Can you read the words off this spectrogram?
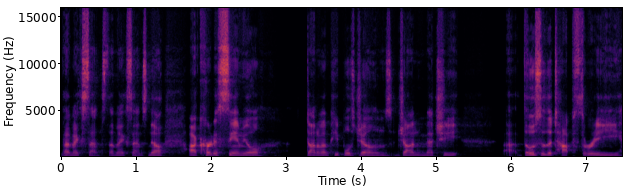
that makes sense. That makes sense. No, uh, Curtis Samuel, Donovan Peoples Jones, John Metchie. Uh, those are the top three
